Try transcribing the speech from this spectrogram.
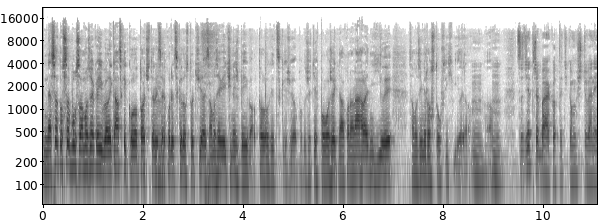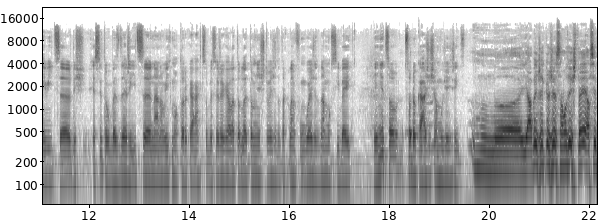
Nese to sebou samozřejmě jako velikánský kolotoč, který hmm. se jako vždycky roztočí, ale samozřejmě větší než býval, to logicky, že jo? protože těch položek jako na náhradní díly samozřejmě rostou v té chvíli. No. Hmm. No. Hmm. Co tě třeba jako teď štve nejvíc, eh, když, jestli to vůbec jde říct, eh, na nových motorkách, co by si řekl, ale tohle to mě štve, že to takhle funguje, že to tam musí být? Je něco, co dokážeš a můžeš říct? No, já bych řekl, že samozřejmě štve asi,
